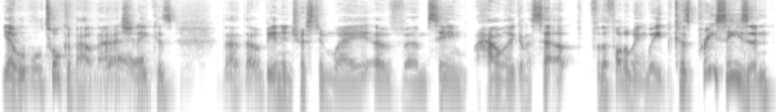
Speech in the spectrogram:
yeah, we'll, we'll talk about that Yeah, actually yeah. because that that would be an interesting way of um, seeing how they're going to set up for the following week because pre-season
